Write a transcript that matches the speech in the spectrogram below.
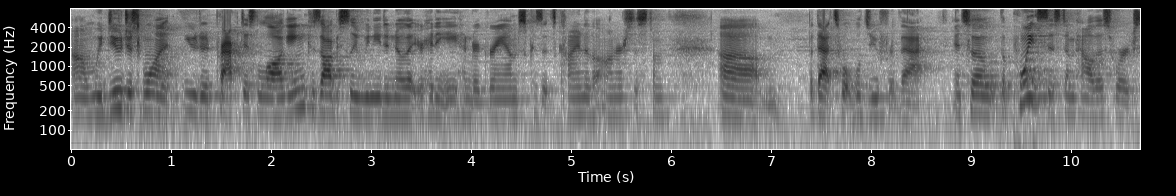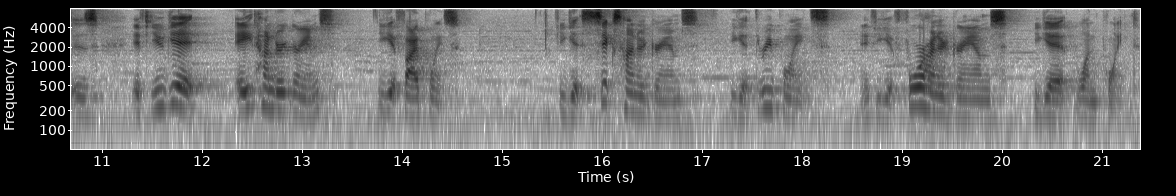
Um, we do just want you to practice logging because obviously we need to know that you're hitting 800 grams because it's kind of the honor system. Um, but that's what we'll do for that. And so the point system, how this works is if you get 800 grams, you get five points. If you get 600 grams, you get three points. And if you get 400 grams, you get one point.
